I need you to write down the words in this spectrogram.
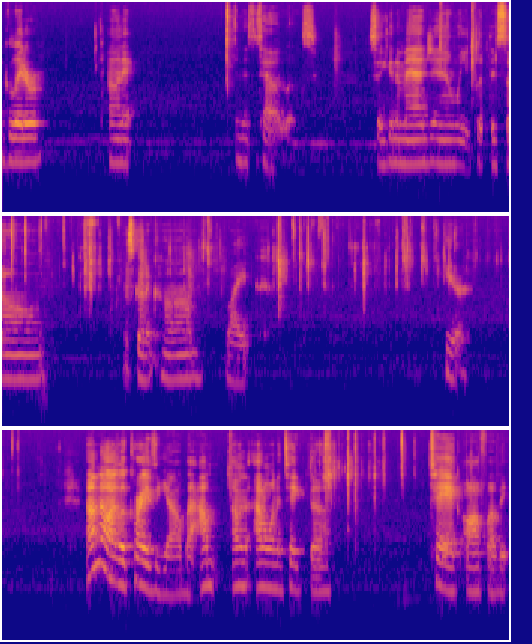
glitter on it. And this is how it looks. So you can imagine when you put this on, it's going to come like here. I know I look crazy, y'all, but I'm, I'm I don't want to take the tag off of it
